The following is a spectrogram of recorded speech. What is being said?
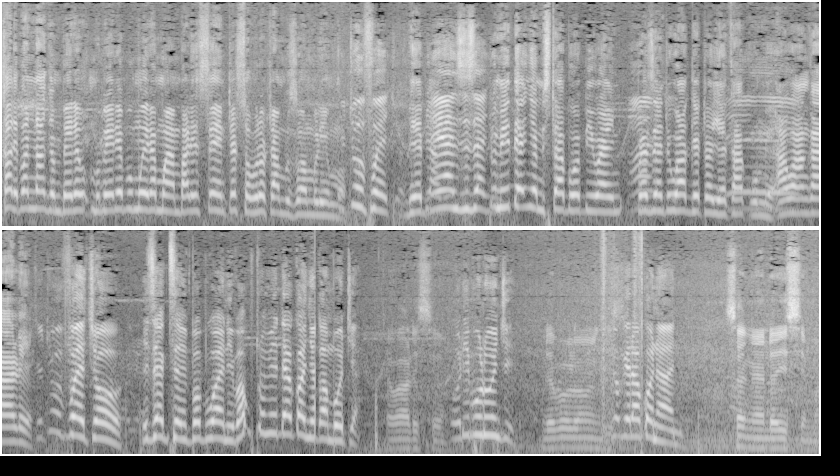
Kale bannange mubeere- bumu era mwambale sente tusobole otambuza omulimu. Tumidde nnyo mr bobi wine president wa geto yekakumi awangaale kituufu ekyo. His excellent. Bobi wine bakutumiddeko nnyo gamba otya? Oli bulungi? Ndi bulungi. Yogerako naani sengendo isima.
